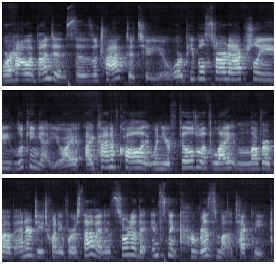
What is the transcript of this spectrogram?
or how abundance is attracted to you, or people start actually looking at you. I, I kind of call it when you're filled with light and love or above energy 24 7, it's sort of the instant charisma technique.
